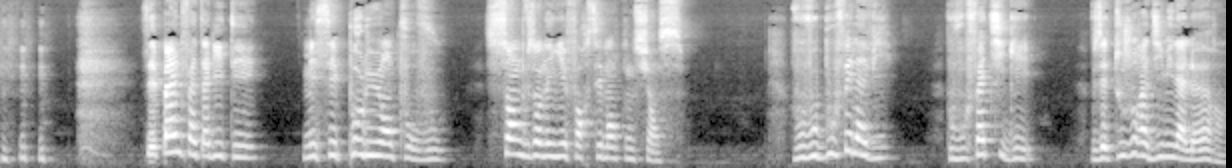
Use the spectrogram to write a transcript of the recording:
C'est pas une fatalité, mais c'est polluant pour vous, sans que vous en ayez forcément conscience. Vous vous bouffez la vie, vous vous fatiguez, vous êtes toujours à dix mille à l'heure,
